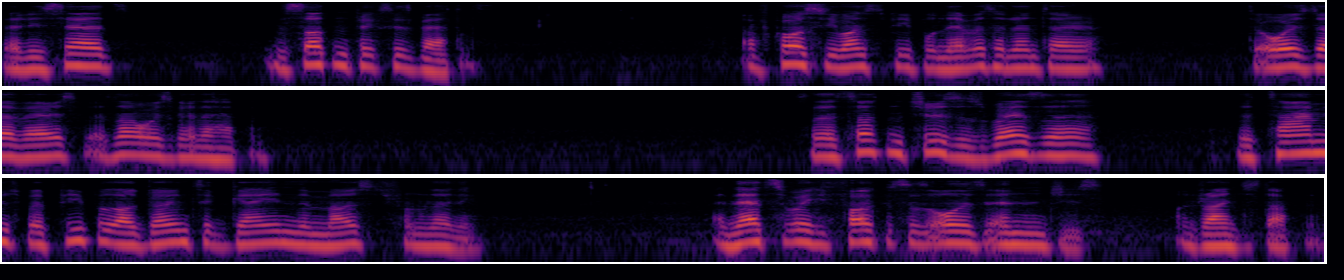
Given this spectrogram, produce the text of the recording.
that he said the Satan picks his battles. Of course, he wants people never to learn Torah, to always do Averis, but it's not always going to happen. So the Satan chooses where's the, the times where people are going to gain the most from learning. And that's where he focuses all his energies on trying to stop them.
